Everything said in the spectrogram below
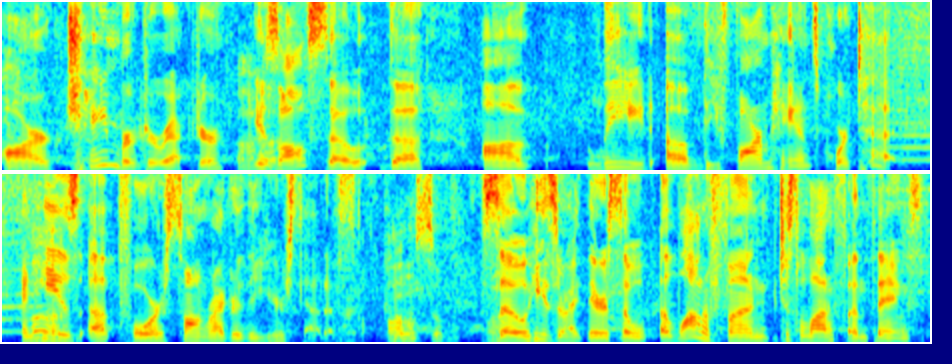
our chamber director, is also the uh, lead of the Farmhands Quartet, and he is up for Songwriter of the Year status. Awesome. So he's right there. So a lot of fun, just a lot of fun things.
